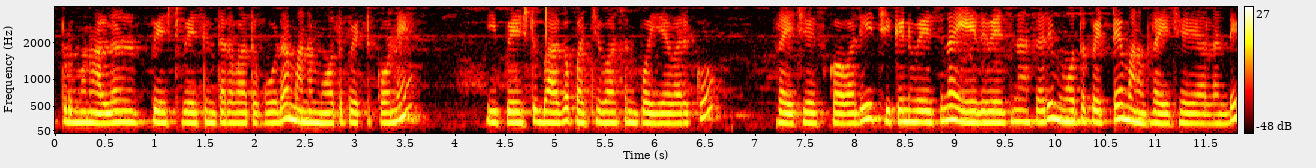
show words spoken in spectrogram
ఇప్పుడు మనం అల్లం పేస్ట్ వేసిన తర్వాత కూడా మనం మూత పెట్టుకొని ఈ పేస్ట్ బాగా పచ్చివాసన పోయే వరకు ఫ్రై చేసుకోవాలి. చికెన్ వేసినా ఏది వేసినా సరే మూత పెట్టే మనం ఫ్రై చేయాలండి.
